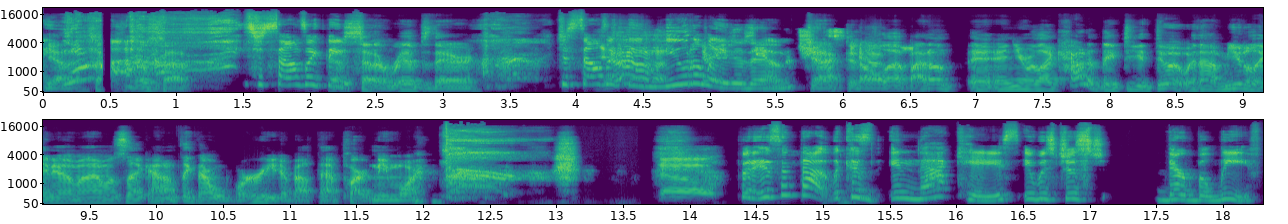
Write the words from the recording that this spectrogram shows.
Yeah, that sounds real tough. It just sounds like they Got a set of ribs there, just sounds like they mutilated Yeah, him. jacked it all up. I don't, and and you were like, how did they do do it without mutilating him? I was like, I don't think they're worried about that part anymore. No. But isn't that because in that case it was just their belief?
